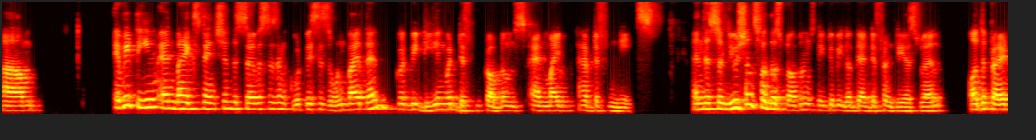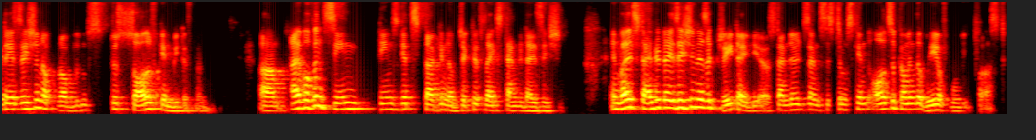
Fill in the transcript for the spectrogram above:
Um, every team and by extension, the services and code bases owned by them could be dealing with different problems and might have different needs. And the solutions for those problems need to be looked at differently as well, or the prioritization of problems to solve can be different. Um, I've often seen teams get stuck in objectives like standardization. And while standardization is a great idea, standards and systems can also come in the way of moving fast.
